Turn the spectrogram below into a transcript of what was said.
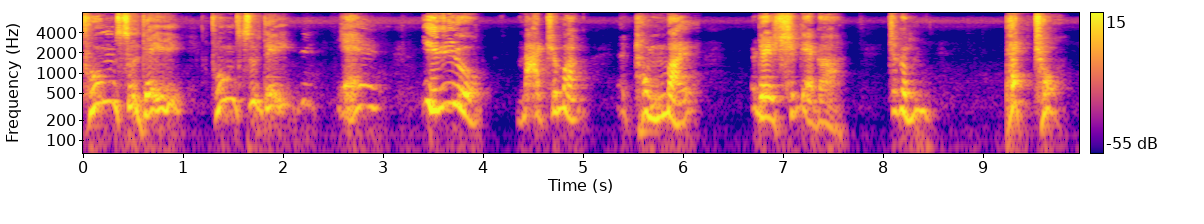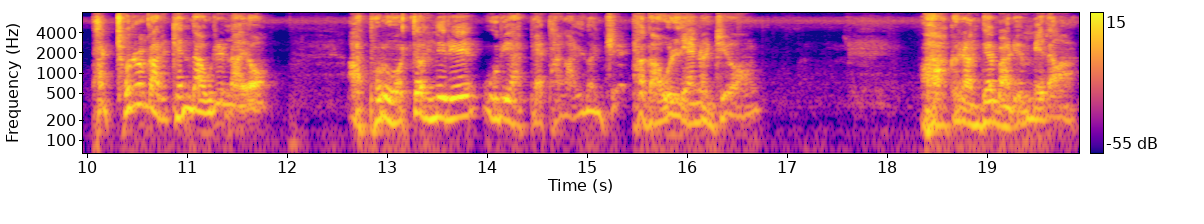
둠스데이, 둠스데이의 인류 마지막 종말의 시계가 지금 100초, 100초를 가리킨다 우리나요? 앞으로 어떤 일이 우리 앞에 다가올는지, 다가올려는지요. 아, 그런데 말입니다.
